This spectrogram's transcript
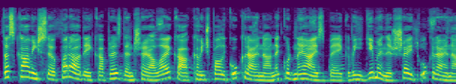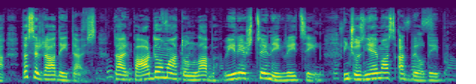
Tas, kā viņš sev parādīja kā prezidents šajā laikā, ka viņš palika Ukrainā, nekur neaizbēga, viņa ģimene ir šeit, Ukrainā, tas ir rādītājs. Tā ir pārdomāta un laba, vīriešu cienīga rīcība. Viņš uzņēmās atbildību.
